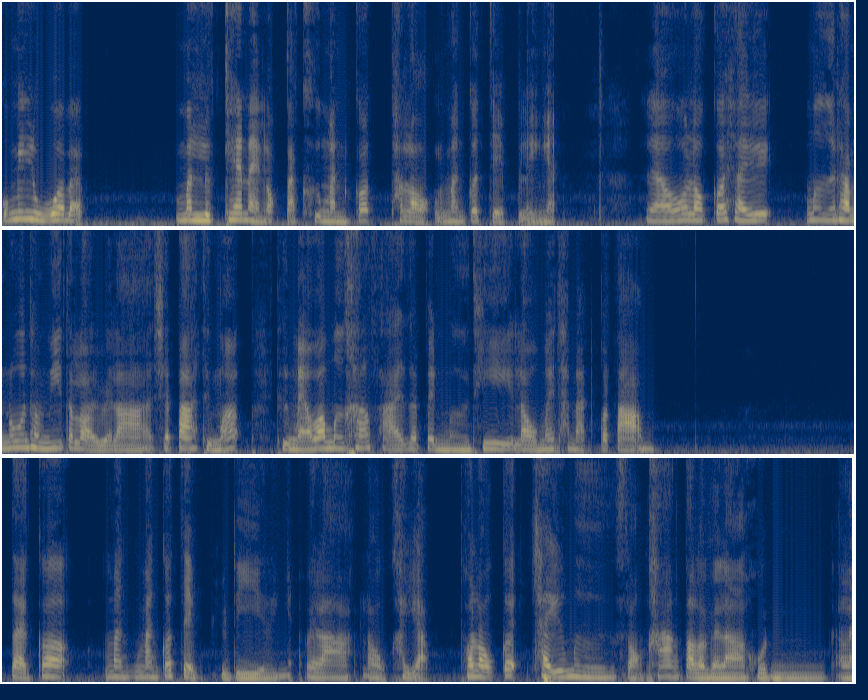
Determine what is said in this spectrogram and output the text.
ก็ไม่รู้ว่าแบบ มันลึกแค่ไหนหรอกแต่คือมันก็ถลอกแล้วมันก็เจ็บอะไรเงี้ย แล้วเราก็ใช้มือทำนู่นทำนี่ตลอดเวลาใช่ปะถึงว่า ถึงแม้ว่ามือข้างซ้ายจะเป็นมือที่เราไม่ถนัดก็ตาม แต่ก็ มันมันก็เจ็บอยู่ดีอะไรเงี้ย เวลาเราขยับ เพราะเราก็ใช้มือสองข้างตลอดเวลาคนอะไร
